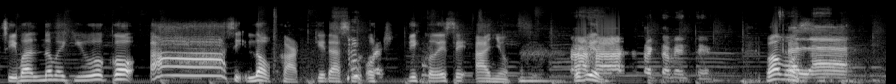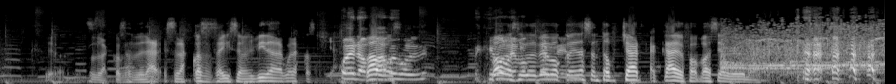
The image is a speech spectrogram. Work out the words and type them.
si mal no me equivoco, ah, sí, Love Heart, que era su otro disco de ese año. Bien, Ajá, exactamente. vamos. Hola. Son las cosas, de la- son las cosas, ahí se me olvidan algunas cosas. Ya. Bueno, vamos, vamos, y volvemos con el- Top Chart acá de Farmacia Bola.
